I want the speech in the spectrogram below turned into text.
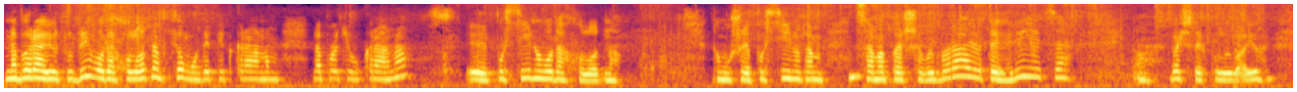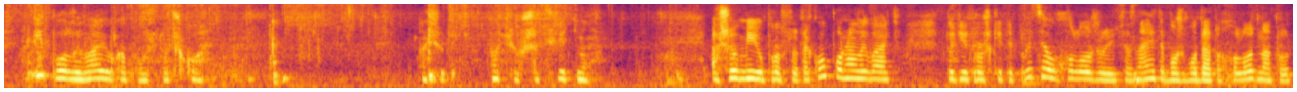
Набираю туди, вода холодна, в цьому, де під краном, напроти крана, е, постійно вода холодна. Тому що я постійно там саме перше вибираю, те гріється. О, бачите, як поливаю. І поливаю капусточку. А сюди, оцю ще цвітну. А ще вмію просто тако поналивати. Тоді трошки теплиця охолоджується, знаєте, бо ж вода то холодна тут.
